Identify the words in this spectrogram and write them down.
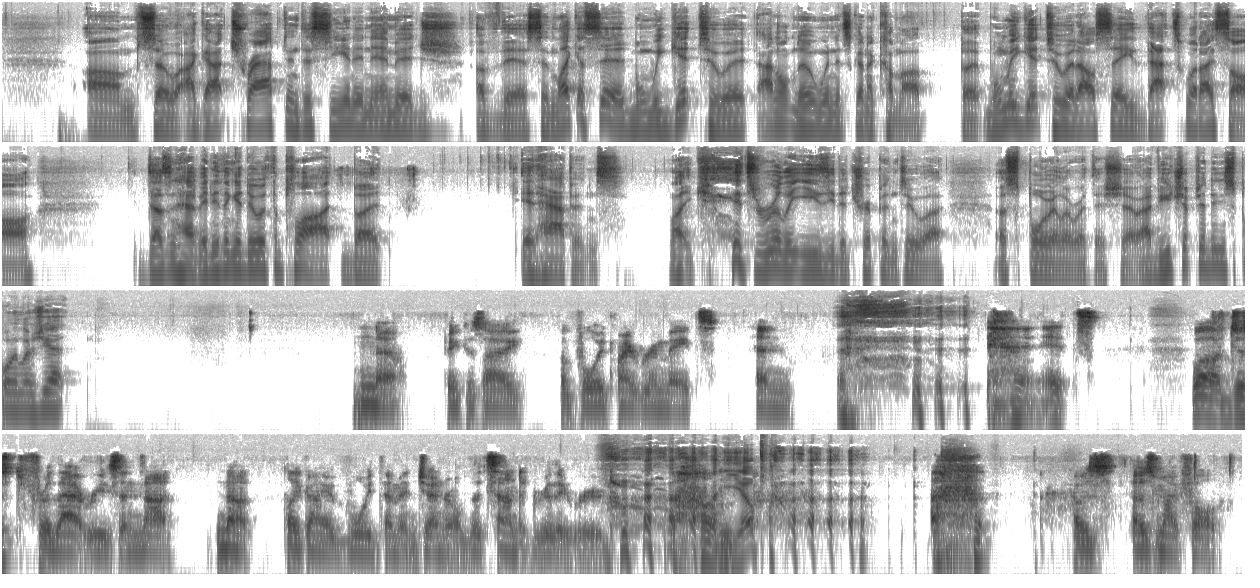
Um, so I got trapped into seeing an image of this, and like I said, when we get to it, I don't know when it's going to come up, but when we get to it, I'll say that's what I saw. It doesn't have anything to do with the plot, but it happens. Like it's really easy to trip into a, a spoiler with this show. Have you tripped into any spoilers yet? No, because I avoid my roommates and it's well, just for that reason, not not like I avoid them in general. That sounded really rude. Um, yep. that was that was my fault.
